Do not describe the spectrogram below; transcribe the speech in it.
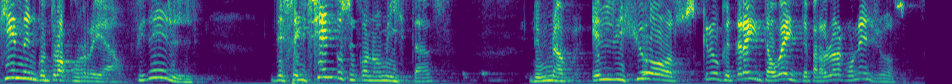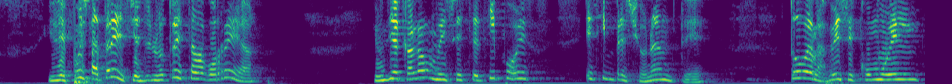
¿Quién encontró a Correa? Fidel. De 600 economistas, de una, él eligió creo que 30 o 20 para hablar con ellos. Y después a tres, y entre los tres estaba Correa. Y un día que me dice, este tipo es, es impresionante. Todas las veces como él,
